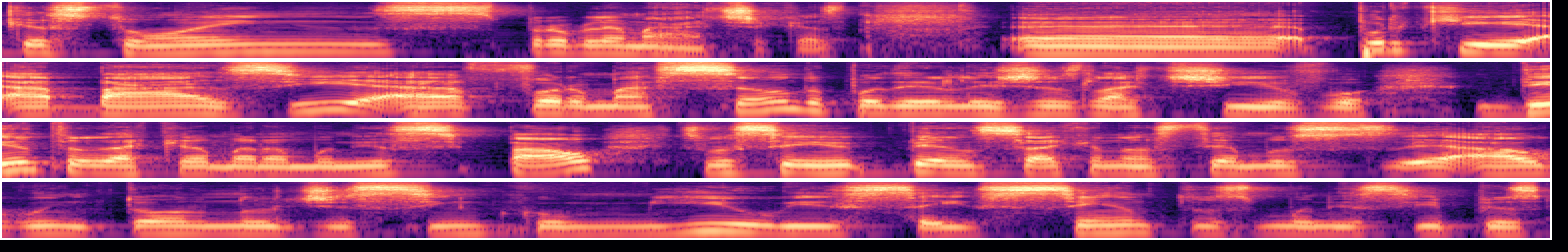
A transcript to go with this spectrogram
questões problemáticas. porque a base, a formação do poder legislativo dentro da Câmara Municipal. Se você pensar que nós temos é, algo em torno de 5.600 municípios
